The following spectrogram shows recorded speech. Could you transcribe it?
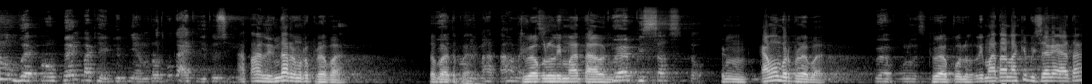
membuat perubahan pada hidupnya. Menurutku kayak gitu sih. Atta Halilintar umur berapa? Coba tebak 25 tahun 25 tahun. Gue habis search tuh hmm. kamu umur berapa? 20 sih. 20 5 tahun lagi bisa kayak Atta?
